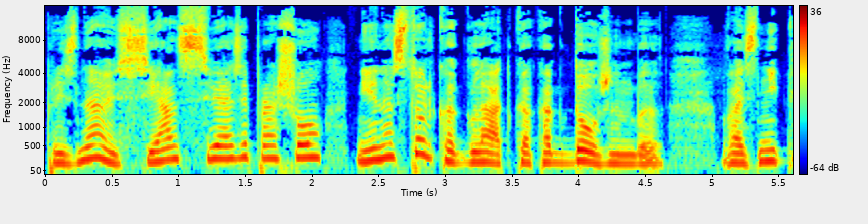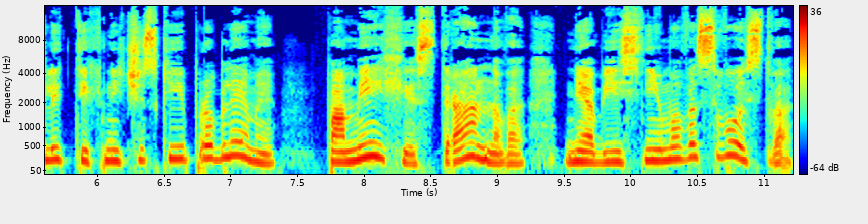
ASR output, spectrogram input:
Признаюсь, сеанс связи прошел не настолько гладко, как должен был. Возникли технические проблемы, помехи странного, необъяснимого свойства.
